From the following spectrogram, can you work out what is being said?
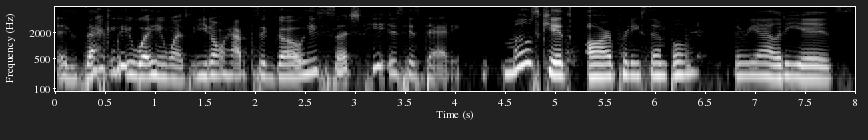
exactly what he wants. You don't have to go. He's such he is his daddy. Most kids are pretty simple. The reality is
